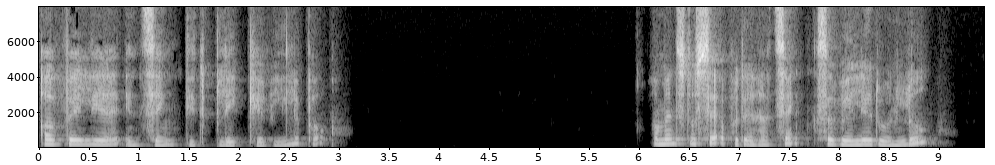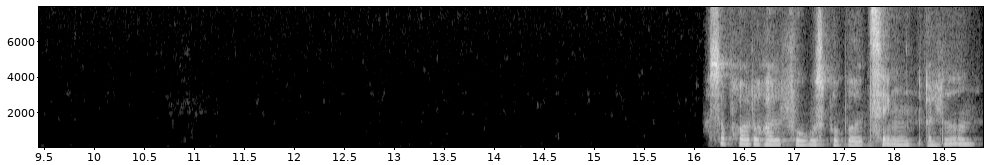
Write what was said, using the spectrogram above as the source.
Og vælge en ting, dit blik kan hvile på. Og mens du ser på den her ting, så vælger du en lyd. Og så prøver du at holde fokus på både tingen og lyden.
